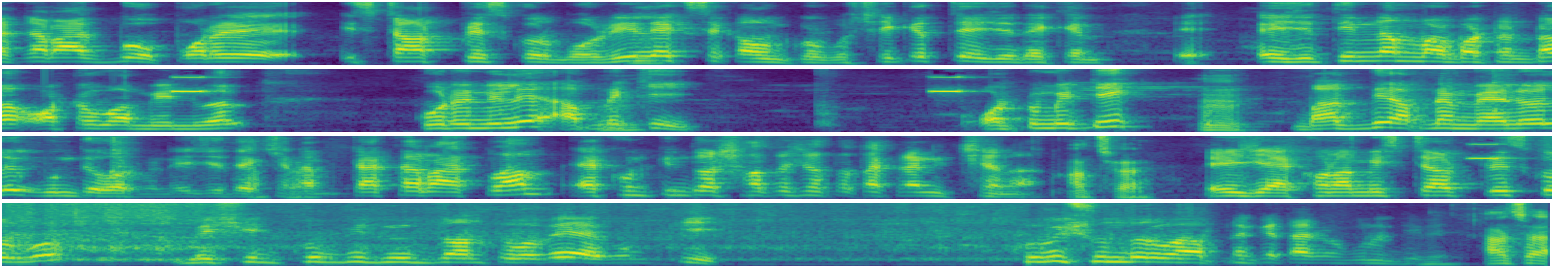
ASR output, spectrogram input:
টাকা রাখব পরে স্টার্ট প্রেস করব রিল্যাক্স অ্যাকাউন্ট করব। সেক্ষেত্রে এই যে দেখেন এই যে তিন নাম্বার বাটনটা অটো বা ম্যানুয়াল করে নিলে আপনি কি অটোমেটিক। বাদ দিয়ে আপনি ম্যানুয়ালি গুনতে পারবেন। এই যে দেখেন আচ্ছা। আমি টাকা রাখলাম এখন কিন্তু আর সাথে সাথে টাকা নিচ্ছে না। আচ্ছা। এই যে এখন আমি স্টার্ট প্রেস করব মেশিন খুবই দুর্দান্ত হবে এবং কি খুবই সুন্দরভাবে আপনাকে টাকা গুনে দিবে। আচ্ছা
